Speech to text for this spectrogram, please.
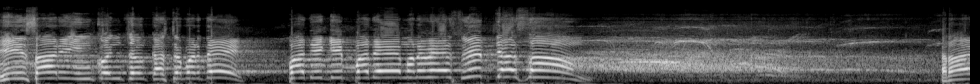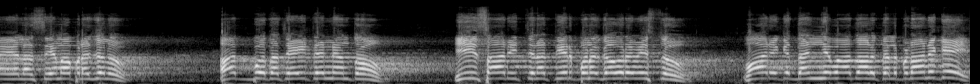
ఈసారి ఇంకొంచెం కష్టపడితే పదికి పదే మనమే స్వీప్ చేస్తాం. రాయలసీమ ప్రజలు అద్భుత చైతన్యంతో ఈసారి ఇచ్చిన తీర్పును గౌరవిస్తూ వారికి ధన్యవాదాలు తెలపడానికి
